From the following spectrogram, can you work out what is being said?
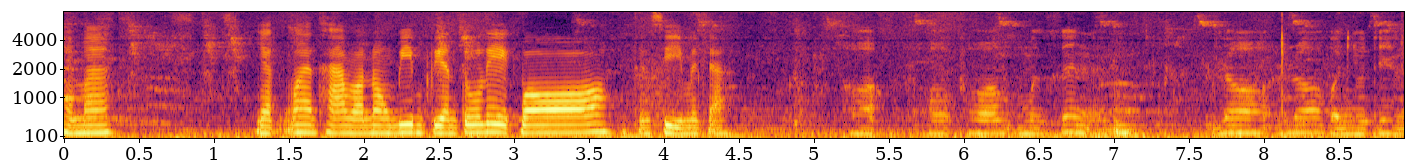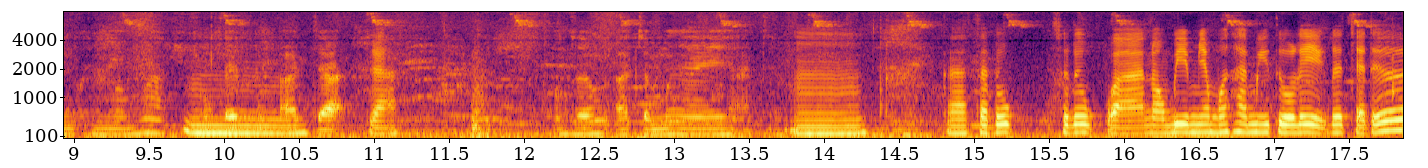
ให้มา อยากมาถามว่าน้องบีมเปลี่ยนตัวเลขบ่จังสี่ไหมจ๊ะเพราะเพราะเพราะเมื่อคืนรอรอเพิ่นอยู่ที่เห็นเพิ่นมามากสงสัยเพิ่นอาจจะจ้ะสงสัยอาจจะเมื่อยอาจจะอืมก็สรุป สรุปว่าน้องบีมยังบ่ทันมีตัวเลขเด้อจ้ะเด้อ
